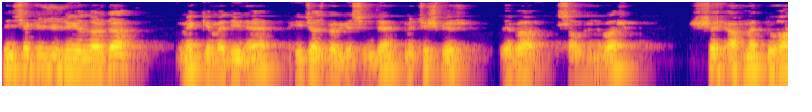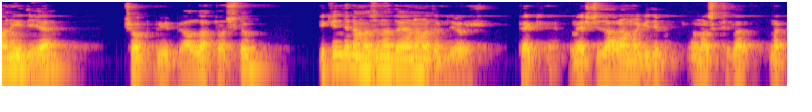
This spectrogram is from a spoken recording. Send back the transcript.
1800'lü yıllarda Mekke, Medine, Hicaz bölgesinde müthiş bir veba salgını var. Şeyh Ahmet Duhani diye çok büyük bir Allah dostu ikindi namazına dayanamadım diyor. Pek Mescid-i Haram'a gidip namaz kılmak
